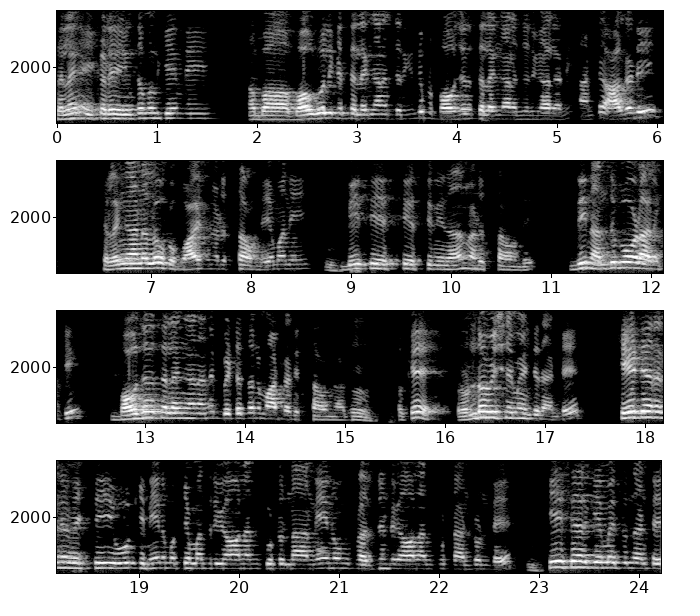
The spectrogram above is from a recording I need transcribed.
తెలంగాణ ఇక్కడ ఇంతమందికి ఏంది? భౌగోళిక తెలంగాణ జరిగింది. ఇప్పుడు బహుజన తెలంగాణ జరగాలని అంటే ఆల్రెడీ తెలంగాణలో ఒక వాయిస్ నడుస్తా ఉంది. ఏమని. బీసీ ఎస్సీ ఎస్టీ నిదానం నడుస్తా ఉంది. దీన్ని అందుకోవడానికి బహుజన తెలంగాణ అని బిడ్డతో మాట్లాడిస్తా ఉన్నాడు. ఓకే? రెండో విషయం ఏంటిదంటే కేటీఆర్ అనే వ్యక్తి ఊకి నేను ముఖ్యమంత్రి కావాలనుకుంటున్నా నేను ప్రెసిడెంట్ కావాలనుకుంటున్నా అంటుంటే. కేసీఆర్కి ఏమవుతుందంటే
